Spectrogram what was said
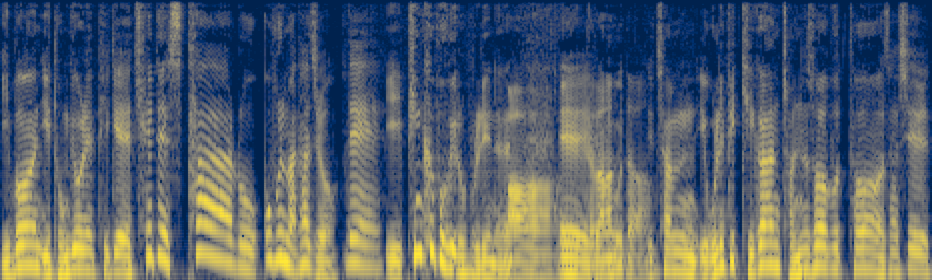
이번 이 동계올림픽의 최대 스타로 꼽을만 하죠. 네. 이 핑크보이로 불리는. 아, 예, 대단합니다. 뭐, 참이 올림픽 기간 전서부터 사실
